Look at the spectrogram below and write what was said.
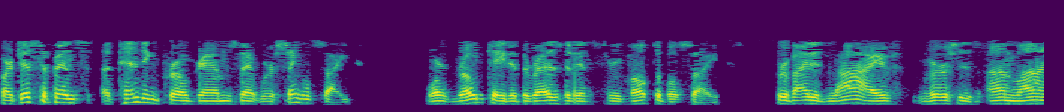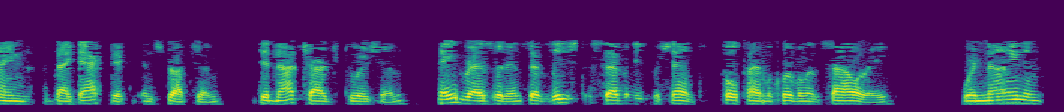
Participants attending programs that were single site or rotated the residents through multiple sites, provided live versus online didactic instruction, did not charge tuition, paid residents at least 70% full-time equivalent salary, were 9 and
